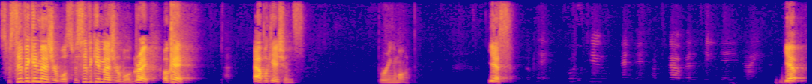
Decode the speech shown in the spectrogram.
Specific and measurable. Specific and measurable. Great. Okay. Applications. Bring them on. Yes. Yep.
